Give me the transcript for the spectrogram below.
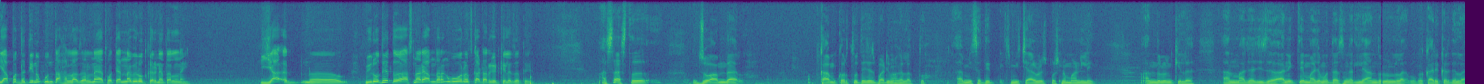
या पद्धतीनं कोणता हल्ला झाला नाही अथवा त्यांना विरोध करण्यात आला नाही? या विरोधीत असणाऱ्या आमदारांवरच का टार्गेट केलं जाते असं असतं जो आमदार काम करतो त्याच्याच पाठीमागा लागतो. आम्ही सतत मी चार वेळेस प्रश्न मांडले आंदोलन केलं. आणि माझ्या जे ज- अनेक ते माझ्या मतदारसंघातले आंदोलनाला कार्यकर्त्याला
